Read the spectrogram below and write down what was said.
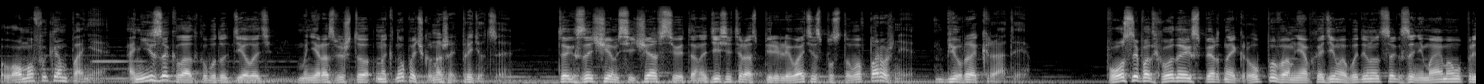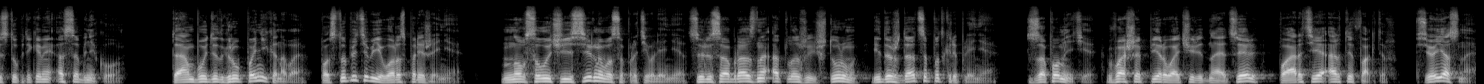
Ломов и компания. Они закладку будут делать. Мне разве что на кнопочку нажать придется. Так зачем сейчас все это на 10 раз переливать из пустого в порожнее? Бюрократы. После подхода экспертной группы вам необходимо выдвинуться к занимаемому преступниками особняку. Там будет группа Никонова. Поступите в его распоряжение. Но в случае сильного сопротивления целесообразно отложить штурм и дождаться подкрепления. Запомните, ваша первоочередная цель – партия артефактов. Все ясно?»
